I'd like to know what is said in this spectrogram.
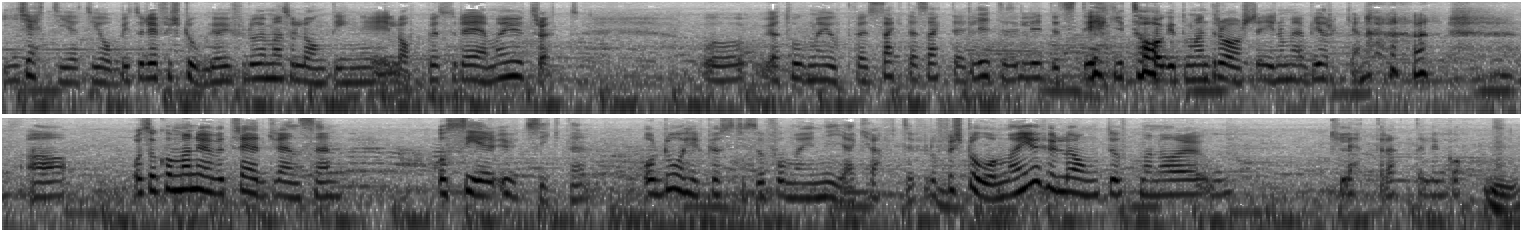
jätte, jättejobbigt och det förstod jag ju för då är man så långt in i loppet så då är man ju trött. Och jag tog mig upp för sakta, sakta, ett litet, litet steg i taget och man drar sig i de här björkarna. ja. Och så kommer man över trädgränsen och ser utsikten. Och då helt plötsligt så får man ju nya krafter för då förstår man ju hur långt upp man har klättrat eller gått. Mm.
